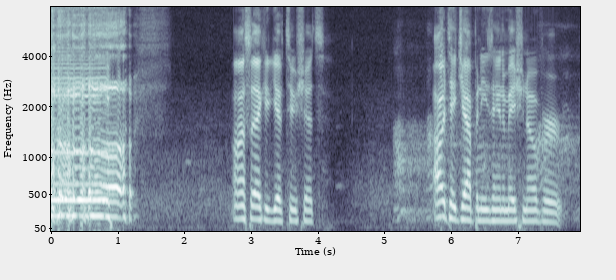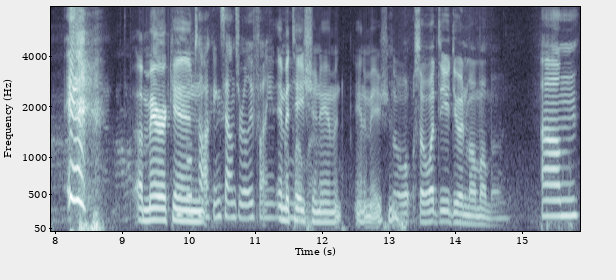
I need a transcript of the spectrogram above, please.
Oh. Honestly, I could give two shits. I would take Japanese animation over American People talking sounds really funny. in imitation anim- animation. So, so what do you do in Momo mode? Momo. Um,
